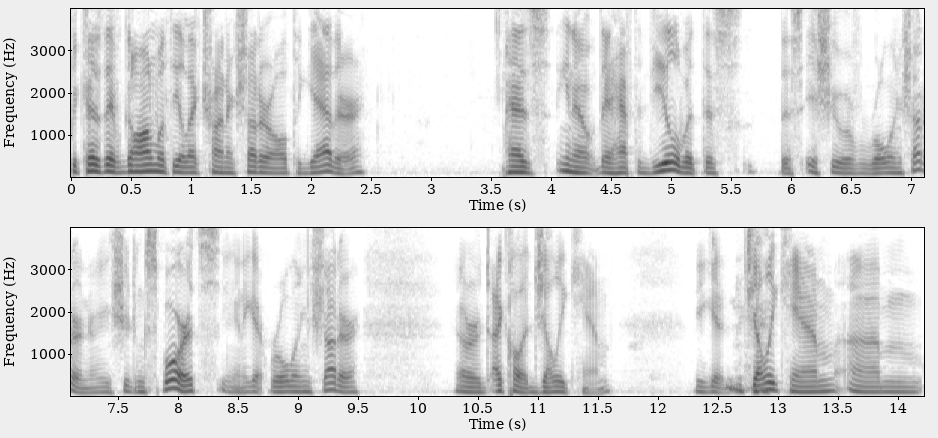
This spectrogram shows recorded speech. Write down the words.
because they've gone with the electronic shutter altogether has you know they have to deal with this this issue of rolling shutter. And when you're shooting sports you're going to get rolling shutter or i call it jelly cam you get jelly cam um,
